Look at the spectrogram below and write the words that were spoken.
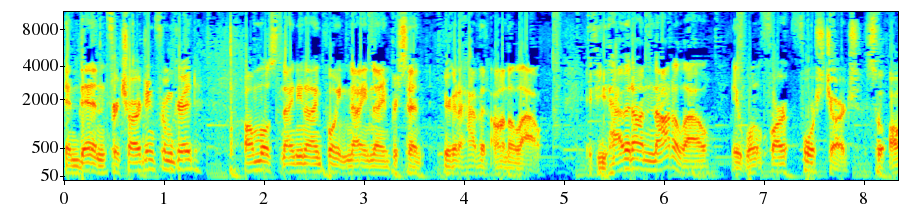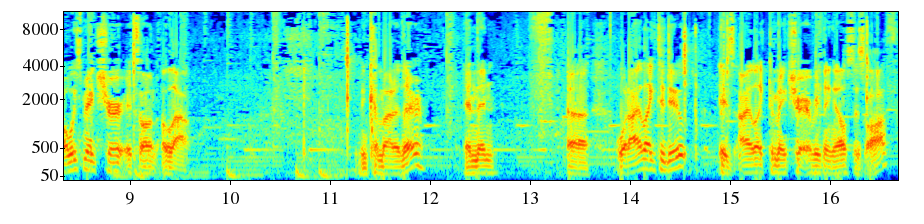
And then for charging from grid, almost 99.99% you're going to have it on allow. If you have it on not allow, it won't force charge. So always make sure it's on allow and come out of there. And then uh, what I like to do is I like to make sure everything else is off.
